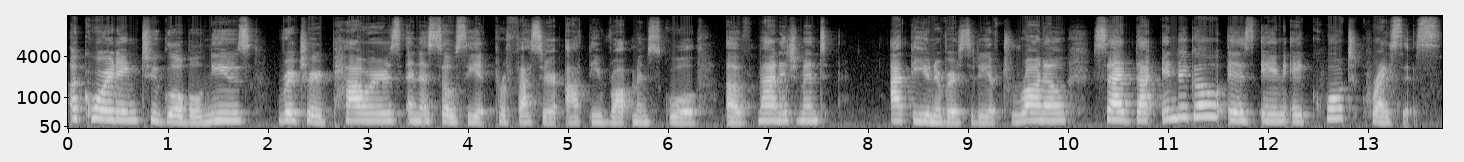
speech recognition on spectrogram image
According to Global News, Richard Powers, an associate professor at the Rotman School of Management at the University of Toronto, said that Indigo is in a quote crisis.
